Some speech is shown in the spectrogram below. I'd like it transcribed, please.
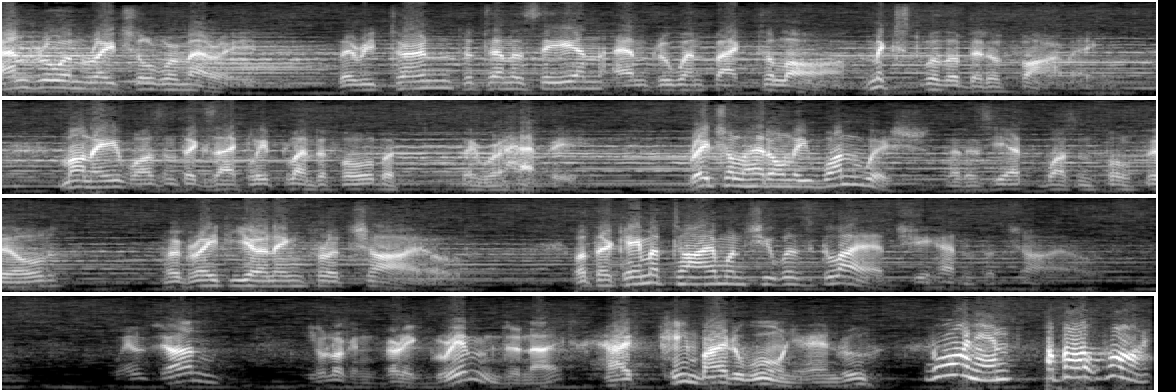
Andrew and Rachel were married. They returned to Tennessee, and Andrew went back to law, mixed with a bit of farming. Money wasn't exactly plentiful, but they were happy. Rachel had only one wish that as yet wasn't fulfilled her great yearning for a child. But there came a time when she was glad she hadn't a child. Well, John, you're looking very grim tonight. I came by to warn you, Andrew. Warn him about what?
